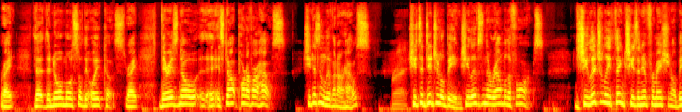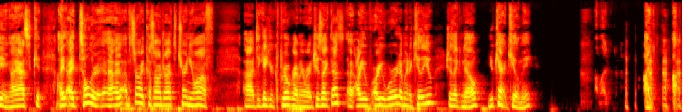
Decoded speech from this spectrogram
right? The the nomos or the oikos, right? There is no it's not part of our house. She doesn't live in our house. Right. She's a digital being. She lives in the realm of the forms. She literally thinks she's an informational being. I asked, I, I told her, I, am sorry, Kassandra, I have to turn you off uh, to get your programming right. She's like, "That's are you are you worried I'm going to kill you?" She's like, "No, you can't kill me." I'm like, I, I,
